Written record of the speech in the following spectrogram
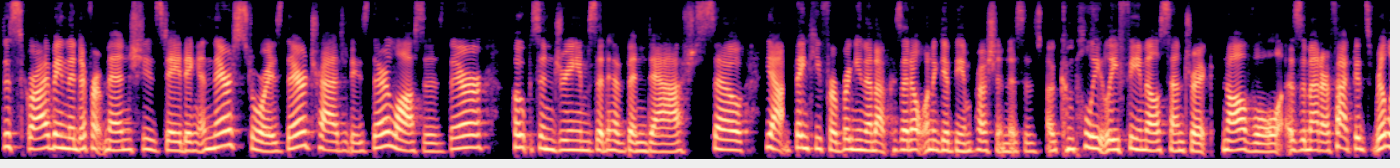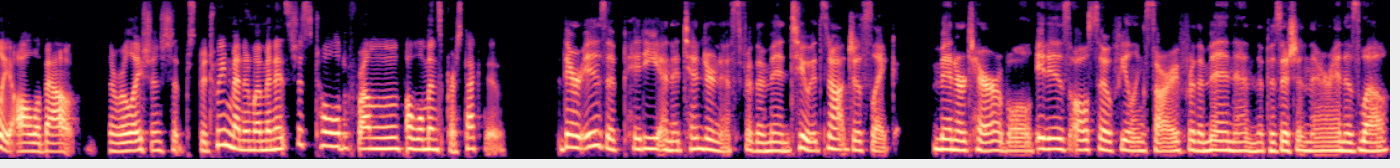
describing the different men she's dating and their stories, their tragedies, their losses, their hopes and dreams that have been dashed. So yeah, thank you for bringing that up because I don't want to give the impression this is a completely female centric novel. As a matter of fact, it's really all about the relationships between men and women. It's just told from a woman's perspective. There is a pity and a tenderness for the men too. It's not just like men are terrible. It is also feeling sorry for the men and the position they're in as well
